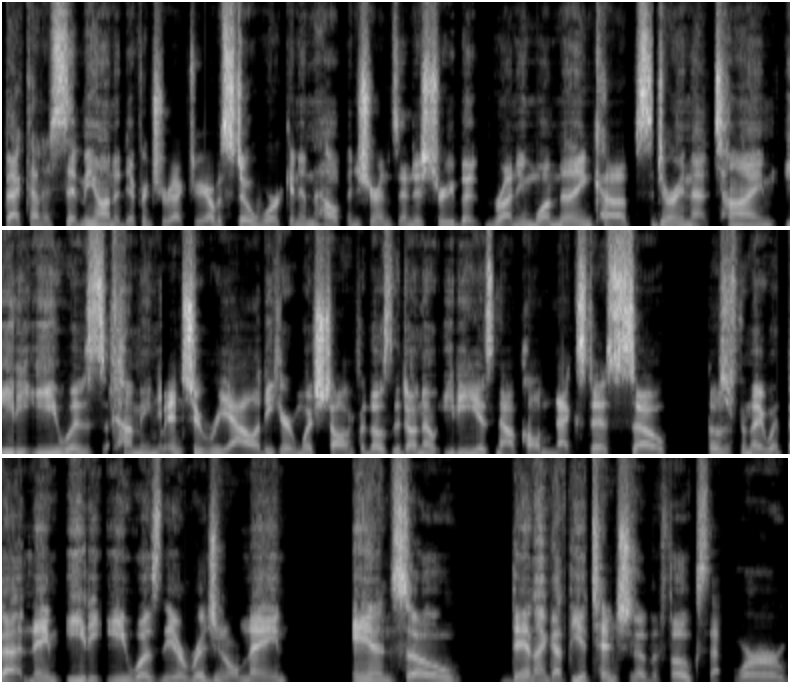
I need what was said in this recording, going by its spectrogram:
that kind of set me on a different trajectory. I was still working in the health insurance industry, but running 1 million cups. During that time, E2E was coming into reality here in Wichita. And for those that don't know, E2E is now called NXUS. So those are familiar with that name. E2E was the original name. And so then I got the attention of the folks that were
